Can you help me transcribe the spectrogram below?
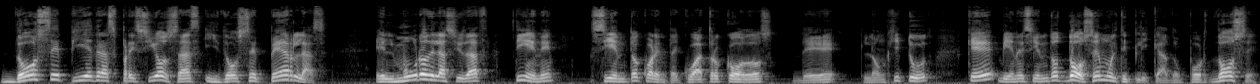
12 piedras preciosas y 12 perlas. El muro de la ciudad tiene 144 codos de longitud, que viene siendo 12 multiplicado por 12.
